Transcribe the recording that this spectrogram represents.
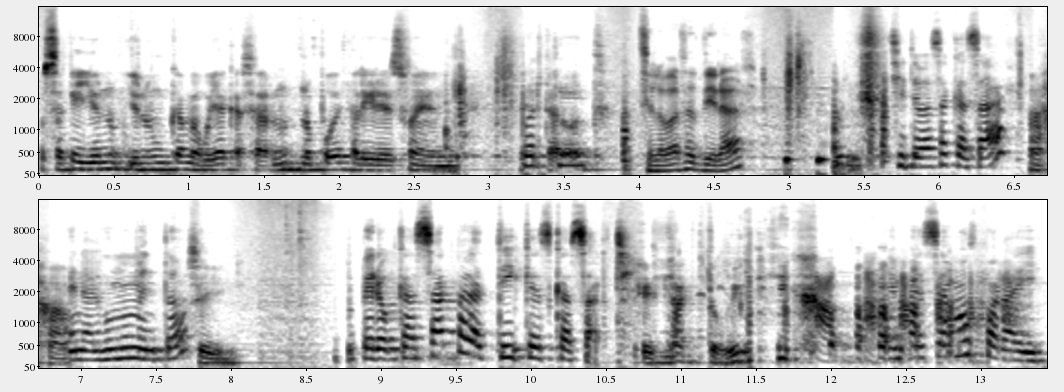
O sea que yo, yo nunca me voy a casar, ¿no? puede salir eso en, ¿Por tarot. ¿Se lo vas a tirar? Si te vas a casar, Ajá. en algún momento. Sí. Pero casar para ti, ¿qué es casarte? Exacto. Empecemos por ahí.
